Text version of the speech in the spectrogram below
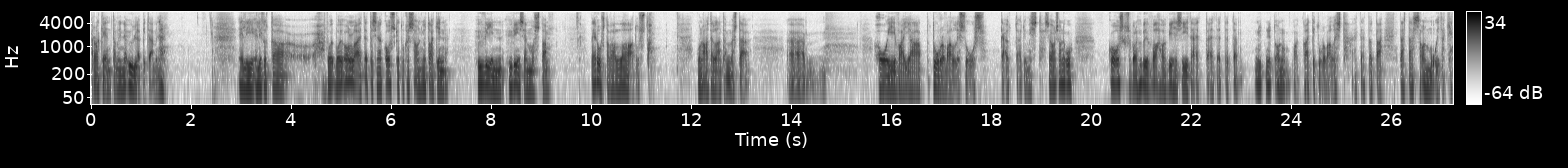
rakentaminen ja ylläpitäminen. Eli, eli tota, voi, voi olla, että, että siinä kosketuksessa on jotakin – hyvin, hyvin semmoista perustavan laatusta, kun ajatellaan tämmöistä ää, hoiva- ja turvallisuuskäyttäytymistä. Se on, se on niin koska voi olla hyvin vahva viisi siitä, että, että, että, että nyt, nyt on kaikki turvallista. Että, että, että tässä, tässä on muitakin.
